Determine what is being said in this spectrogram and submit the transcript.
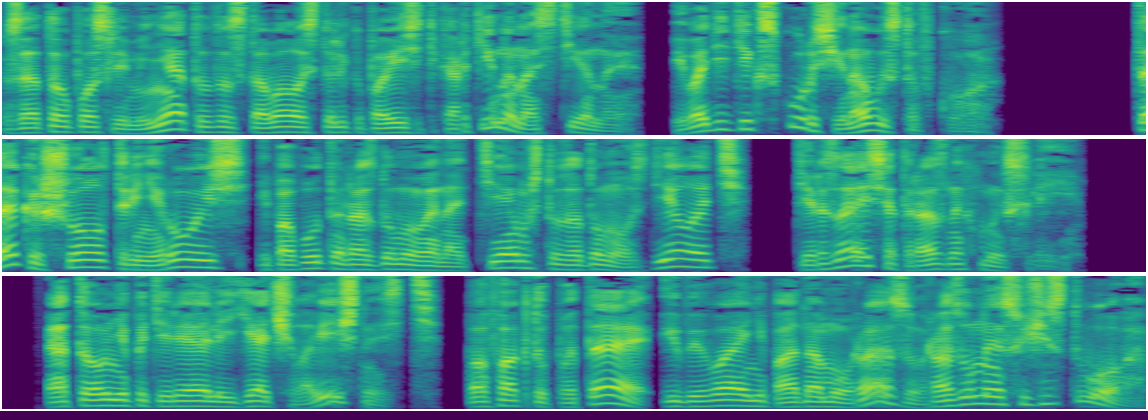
Зато после меня тут оставалось только повесить картины на стены и водить экскурсии на выставку. Так и шел, тренируясь и попутно раздумывая над тем, что задумал сделать, терзаясь от разных мыслей. О том, не потеряю ли я человечность, по факту пытая и убивая не по одному разу разумное существо,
